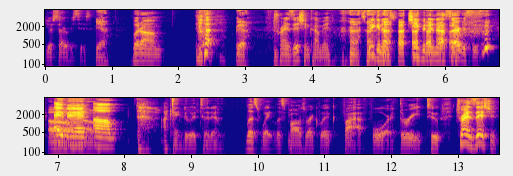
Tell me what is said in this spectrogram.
your services. yeah, But um, yeah. transition coming. Speaking of cheapening our services, hey man, um, I can't do it to them. Let's wait. Let's pause right quick. Five, four, three, two. Transition.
